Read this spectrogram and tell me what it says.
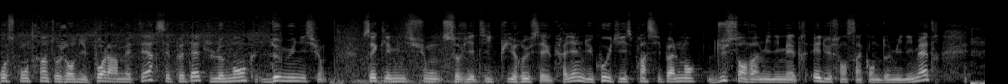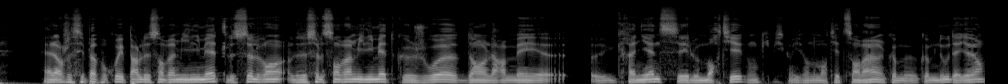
Grosse contrainte aujourd'hui pour l'armée de terre, c'est peut-être le manque de munitions. Vous savez que les munitions soviétiques puis russes et ukrainiennes du coup utilisent principalement du 120 mm et du 152 mm. Alors je sais pas pourquoi ils parlent de 120 mm. Le seul, le seul 120 mm que je vois dans l'armée euh, ukrainienne, c'est le mortier, donc puisqu'ils ont un mortier de 120 comme comme nous d'ailleurs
